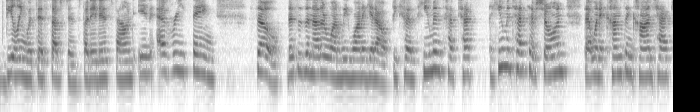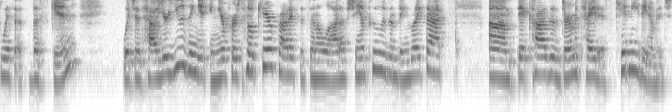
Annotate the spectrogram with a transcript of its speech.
dealing with this substance, but it is found in everything. So, this is another one we want to get out because humans have tests human tests have shown that when it comes in contact with the skin, which is how you're using it in your personal care products, it's in a lot of shampoos and things like that. Um, it causes dermatitis, kidney damage,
